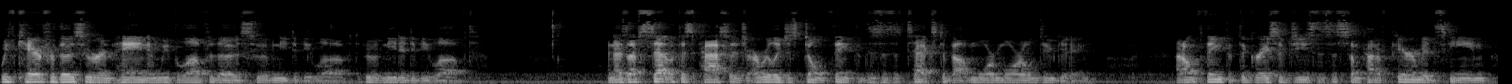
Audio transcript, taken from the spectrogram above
We've cared for those who are in pain, and we've loved those who have need to be loved, who have needed to be loved. And as I've sat with this passage, I really just don't think that this is a text about more moral do-getting. I don't think that the grace of Jesus is some kind of pyramid scheme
